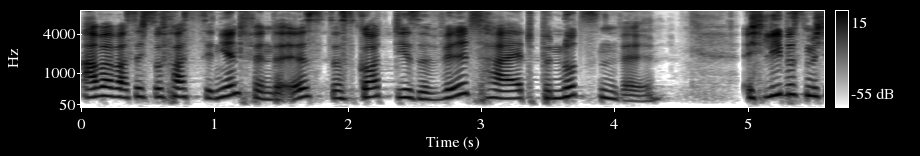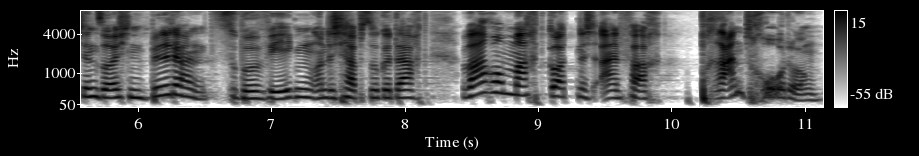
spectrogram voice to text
Aber was ich so faszinierend finde, ist, dass Gott diese Wildheit benutzen will. Ich liebe es, mich in solchen Bildern zu bewegen und ich habe so gedacht, warum macht Gott nicht einfach Brandrodung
